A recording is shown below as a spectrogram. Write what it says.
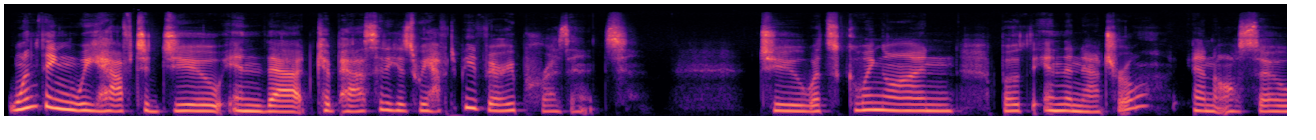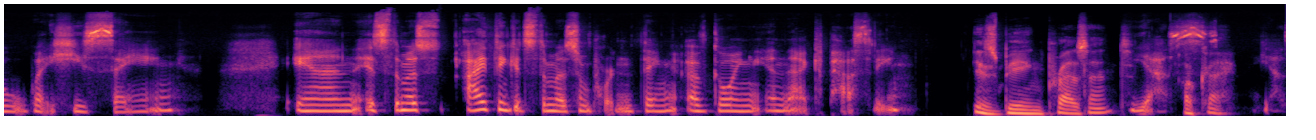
One thing we have to do in that capacity is we have to be very present to what's going on, both in the natural and also what he's saying. And it's the most, I think it's the most important thing of going in that capacity. Is being present. Yes. Okay. Yes.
